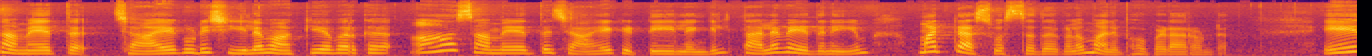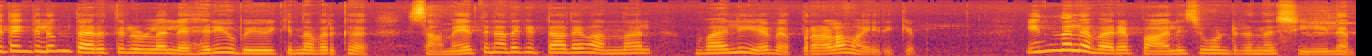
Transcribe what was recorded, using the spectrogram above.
കൃത്യസമയത്ത് ചായ കുടി ശീലമാക്കിയവർക്ക് ആ സമയത്ത് ചായ കിട്ടിയില്ലെങ്കിൽ തലവേദനയും മറ്റ് അസ്വസ്ഥതകളും അനുഭവപ്പെടാറുണ്ട്. ഏതെങ്കിലും തരത്തിലുള്ള ലഹരി ഉപയോഗിക്കുന്നവർക്ക് സമയത്തിനത് കിട്ടാതെ വന്നാൽ വലിയ വെപ്രാളമായിരിക്കും. ഇന്നലെ വരെ പാലിച്ചുകൊണ്ടിരുന്ന ശീലം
